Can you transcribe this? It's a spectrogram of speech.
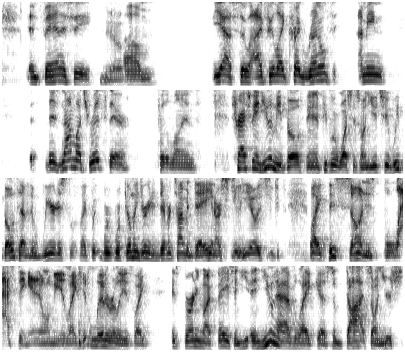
in fantasy. Yeah. Um, yeah, so I feel like Craig Reynolds. I mean, there's not much risk there for the Lions. Trash man, you and me both, man. People who are watching this on YouTube, we both have the weirdest. Like we're, we're filming during a different time of day in our studios. Could- Like this sun is blasting in on me. Like it literally is like it's burning my face. And you and you have like uh, some dots on your. Sh-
